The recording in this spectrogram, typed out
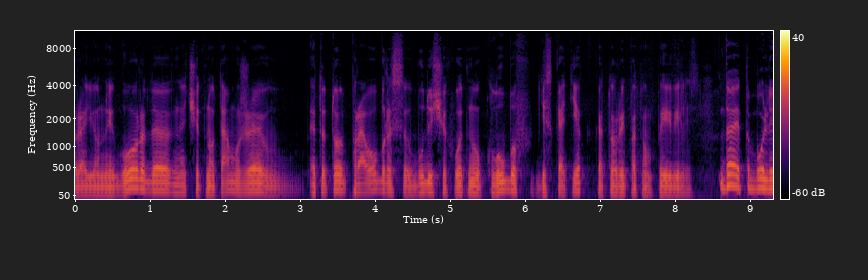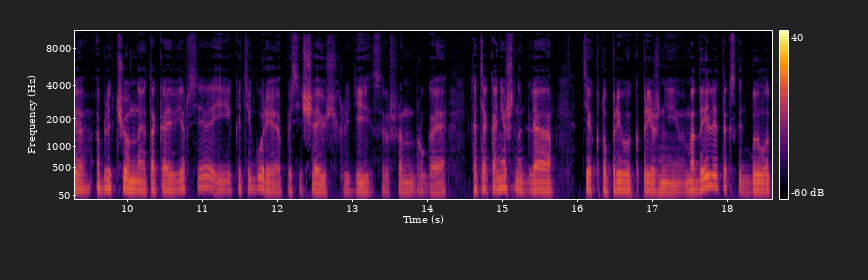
районные города, значит, но там уже это то прообраз будущих вот, ну, клубов, дискотек, которые потом появились. Да, это более облегченная такая версия, и категория посещающих людей совершенно другая. Хотя, конечно, для тех, кто привык к прежней модели, так сказать, было,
